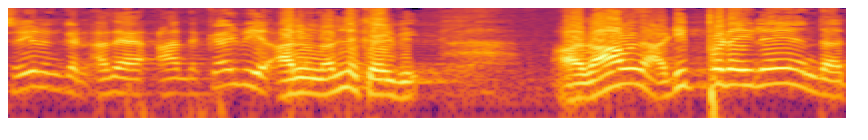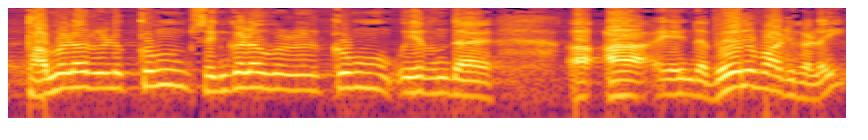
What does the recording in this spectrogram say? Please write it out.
ஸ்ரீரங்கன். அதை ஸ்ரீலங்கன் அந்த கேள்வி அது நல்ல கேள்வி. அதாவது அடிப்படையிலே இந்த தமிழர்களுக்கும் சிங்களவர்களுக்கும் இருந்த இந்த வேறுபாடுகளை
